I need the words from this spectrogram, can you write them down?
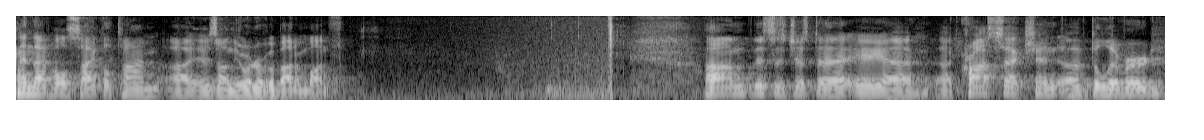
And that whole cycle time uh, is on the order of about a month. Um, this is just a, a, a cross-section of delivered,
